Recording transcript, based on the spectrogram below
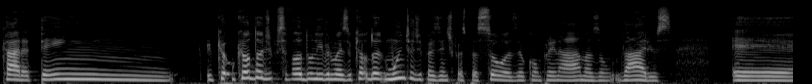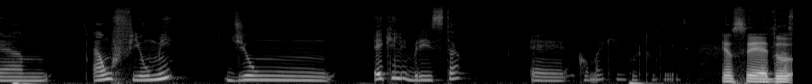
Cara, tem. O que, o que eu dou de. Você falou de um livro, mas o que eu dou muito de presente para as pessoas, eu comprei na Amazon vários. É, é um filme de um equilibrista. É, como é que é em português? Eu sei, é do.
